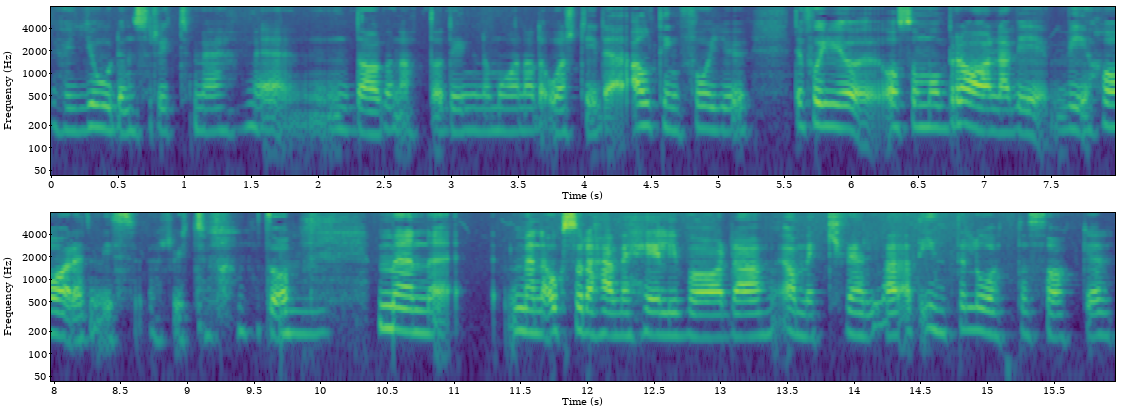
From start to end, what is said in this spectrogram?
vi har jordens rytm med, med dag och natt och dygn och månad och årstid. Allting får ju, det får ju oss att må bra när vi, vi har en viss rytm. Mm. Men, men också det här med helg, vardag, ja, med kvällar, att inte låta saker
